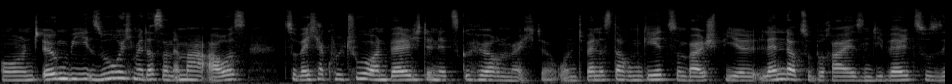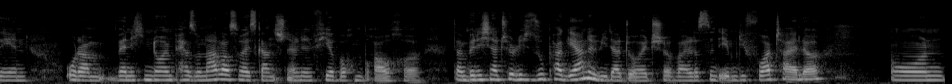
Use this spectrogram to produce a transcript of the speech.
Und irgendwie suche ich mir das dann immer aus, zu welcher Kultur und Welt ich denn jetzt gehören möchte. Und wenn es darum geht, zum Beispiel Länder zu bereisen, die Welt zu sehen oder wenn ich einen neuen Personalausweis ganz schnell in vier Wochen brauche, dann bin ich natürlich super gerne wieder Deutsche, weil das sind eben die Vorteile. Und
